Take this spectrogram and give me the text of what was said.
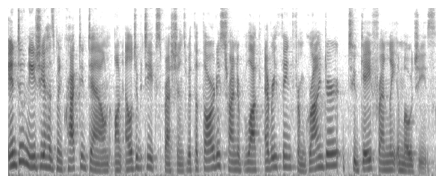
Indonesia has been cracking down on LGBT expressions with authorities trying to block everything from Grindr to gay-friendly emojis.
